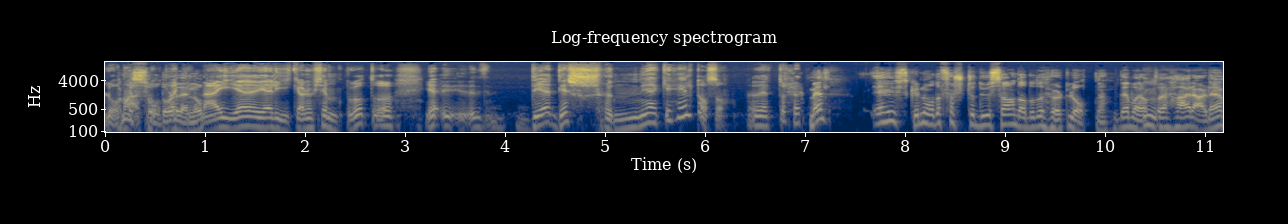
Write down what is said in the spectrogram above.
Låten er så dårlig, den låten. Nei, jeg, jeg, liker den jo kjempegodt. jeg, det, det, skjønner jeg ikke helt, altså. Rett og slett. Men jeg husker noe av det første du sa da du hadde hørt låtene. Det var at mm. her er det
